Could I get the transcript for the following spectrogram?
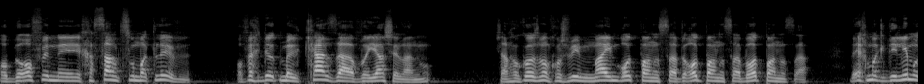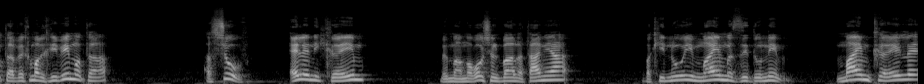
או באופן אה, חסר תשומת לב, הופך להיות מרכז ההוויה שלנו, שאנחנו כל הזמן חושבים מה עם עוד פרנסה ועוד פרנסה ועוד פרנסה, ואיך מגדילים אותה ואיך מרחיבים אותה, אז שוב, אלה נקראים במאמרו של בעל התניא בכינוי מים הזידונים. מים כאלה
